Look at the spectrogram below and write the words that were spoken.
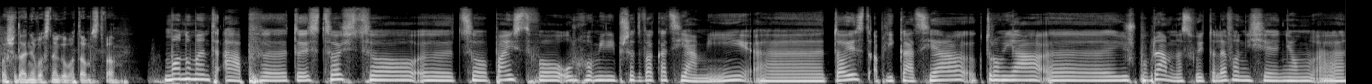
posiadania własnego potomstwa. Monument Up to jest coś, co, y, co Państwo uruchomili przed wakacjami. E, to jest aplikacja, którą ja e, już pobrałam na swój telefon i się nią e,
